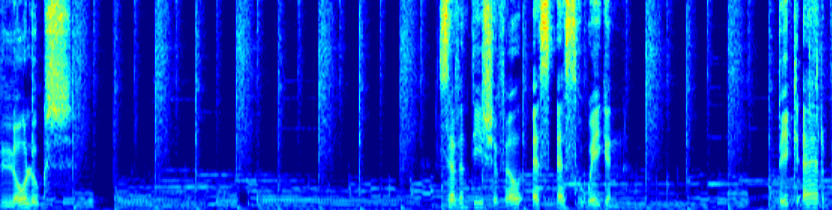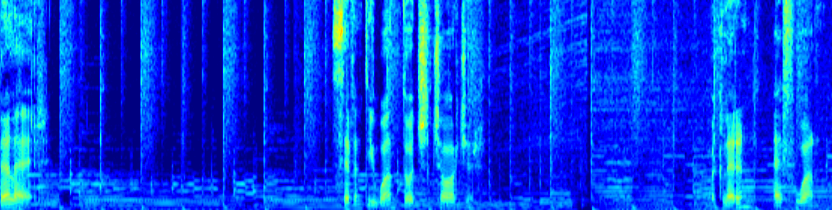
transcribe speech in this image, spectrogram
Lolux, 70 Chevelle SS Wagon, Big Air Bel Air. 71 Dodge Charger. McLaren F1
